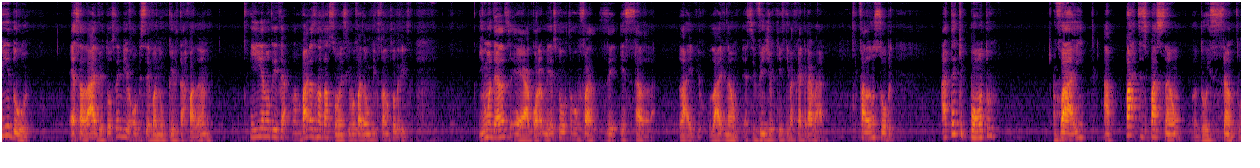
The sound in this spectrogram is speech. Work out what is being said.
Vindo essa live, eu estou sempre observando o que ele está falando. E anotei várias anotações que eu vou fazer um vídeo falando sobre isso. E uma delas é agora mesmo que eu vou fazer essa live. Live não, esse vídeo aqui que vai ficar gravado. Falando sobre até que ponto vai a participação dos santos.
